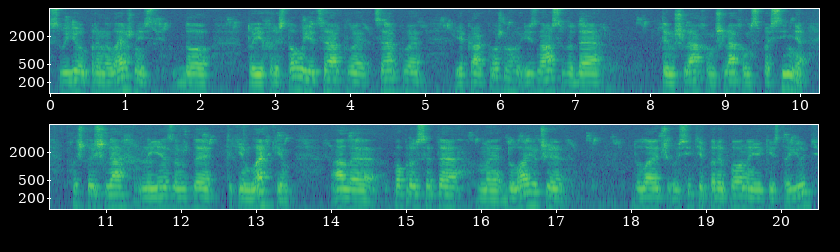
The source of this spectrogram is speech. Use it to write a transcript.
свою приналежність до тої Христової церкви, церкви, яка кожного із нас веде тим шляхом, шляхом спасіння, хоч той шлях не є завжди таким легким, але попри все те, ми долаючи, долаючи усі ті перепони, які стають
